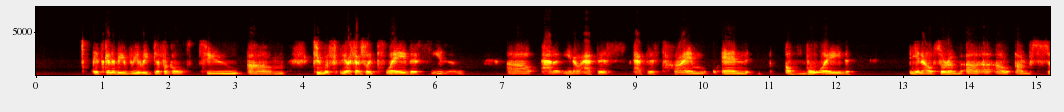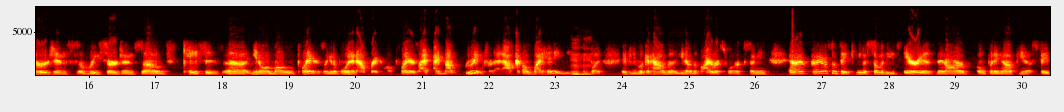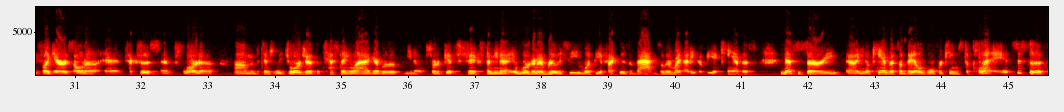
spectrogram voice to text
it's going to be really difficult to um, to essentially play this season uh, at a you know at this at this time and avoid you know, sort of a, a, a resurgence, a resurgence of cases, uh, you know, among players, like an avoid an outbreak among players. I, am not rooting for that outcome by any means, mm-hmm. but if you look at how the, you know, the virus works, I mean, and I, and I also think, you know, some of these areas that are opening up, you know, states like Arizona and Texas and Florida um, and potentially Georgia if the testing lag ever, you know, sort of gets fixed. I mean, uh, we're going to really see what the effect is of that. So there might not even be a canvas necessary, uh, you know, canvas available for teams to play. It's just a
